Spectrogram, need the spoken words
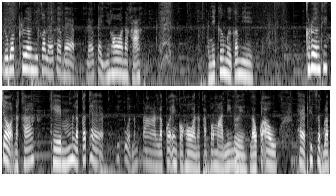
หรือว่าเครื่องนี่ก็แล้วแต่แบบแล้วแต่ยี่ห้อนะคะ อันนี้เครื่องมือก็มีเครื่องที่เจาะนะคะ เข็มแล้วก็แถบที่ตรวจน้ำตาลแล้วก็แอลกอฮอล์นะคะ ประมาณนี้เลยแล้วก็เอาแถบที่สำหรับ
